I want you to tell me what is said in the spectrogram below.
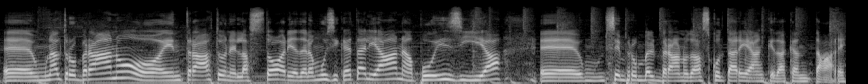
eh, un altro brano entrato nella storia della musica italiana, poesia, eh, un, sempre un bel brano da ascoltare e anche da cantare.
